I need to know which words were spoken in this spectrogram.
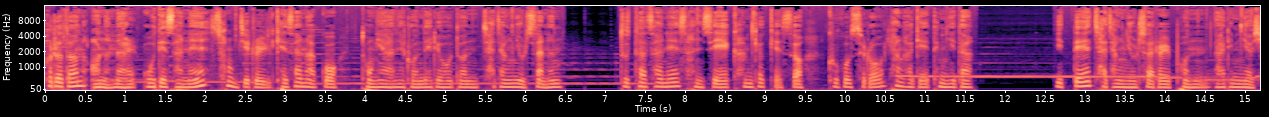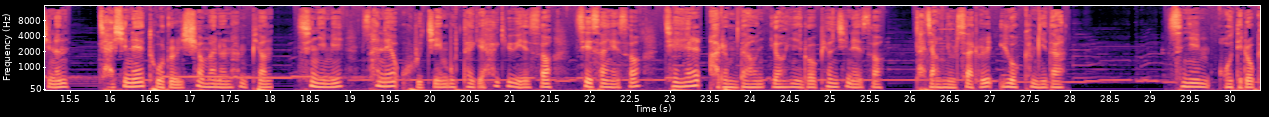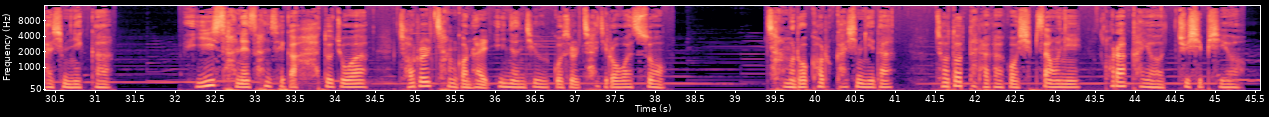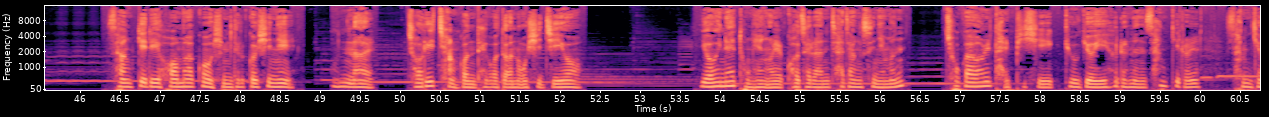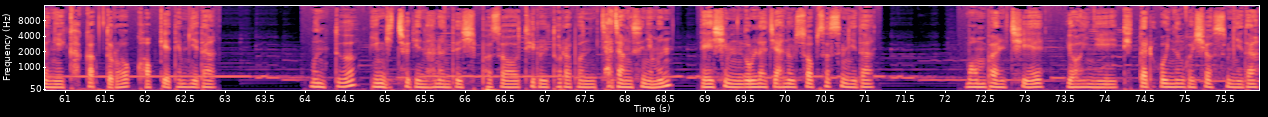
그러던 어느 날 오대산의 성지를 계산하고 동해안으로 내려오던 자장률사는 두타산의 산세에 감격해서 그곳으로 향하게 됩니다. 이때 자장률사를 본 나림 여신은 자신의 도를 시험하는 한편 스님이 산에 오르지 못하게 하기 위해서 세상에서 제일 아름다운 여인으로 변신해서 자장률사를 유혹합니다. 스님 어디로 가십니까? 이 산의 산세가 하도 좋아 저를 창건할 인연 지을 곳을 찾으러 왔소. 참으로 거룩하십니다. 저도 따라가고 싶사오니 허락하여 주십시오. 산길이 험하고 힘들 것이니 훗날 절이 창건되거든 오시지요. 여인의 동행을 거절한 차장 스님은 초가을 달빛이 교교히 흐르는 산길을 삼경이 가깝도록 걷게 됩니다. 문득 인기척이 나는 듯 싶어서 뒤를 돌아본 자장 스님은 내심 놀라지 않을 수 없었습니다. 먼 발치에 여인이 뒤따르고 있는 것이었습니다.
